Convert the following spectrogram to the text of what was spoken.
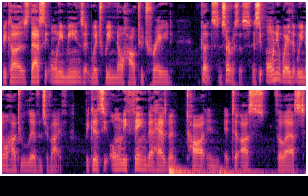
because that's the only means at which we know how to trade goods and services. It's the only way that we know how to live and survive because it's the only thing that has been taught in to us for the last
